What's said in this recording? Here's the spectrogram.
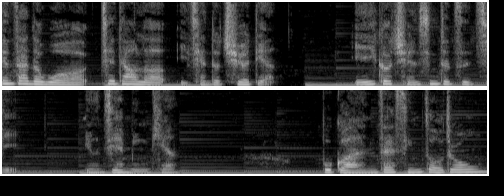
现在的我戒掉了以前的缺点，以一个全新的自己迎接明天。不管在行走中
